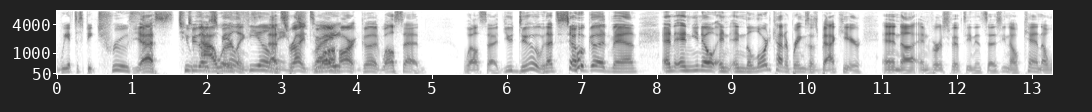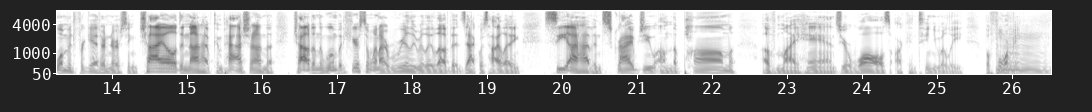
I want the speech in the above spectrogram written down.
we have to speak truth. Yes. To those our feelings. That's right. To our heart. Good. Well said. Well said. You do. That's so good, man. And and you know, and, and the Lord kind of brings us back here and uh in verse 15 it says, you know, can a woman forget her nursing child and not have compassion on the child in the womb? But here's the one I really, really love that Zach was highlighting. See, I have inscribed you on the palm of my hands. Your walls are continually before me. Mm.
